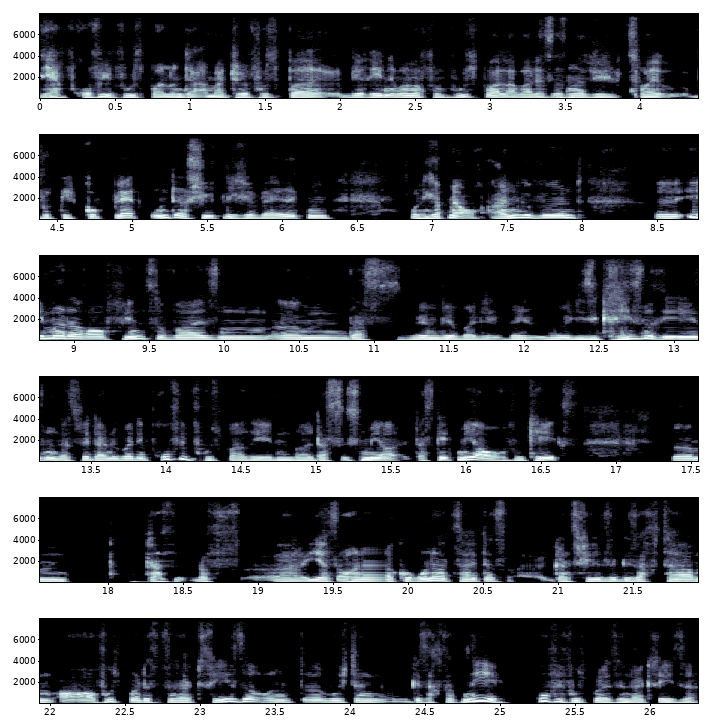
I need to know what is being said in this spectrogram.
der Profifußball und der Amateurfußball, wir reden immer noch vom Fußball, aber das ist natürlich zwei wirklich komplett unterschiedliche Welten. Und ich habe mir auch angewöhnt, äh, immer darauf hinzuweisen, ähm, dass wenn wir über, diese Krisen reden, dass wir dann über den Profifußball reden, weil das ist mir, das geht mir auch auf den Keks. Dass, dass äh, jetzt auch in der Corona-Zeit, dass ganz viele gesagt haben, oh, Fußball ist in der Krise und äh, wo ich dann gesagt habe, nee, Profifußball ist in der Krise,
